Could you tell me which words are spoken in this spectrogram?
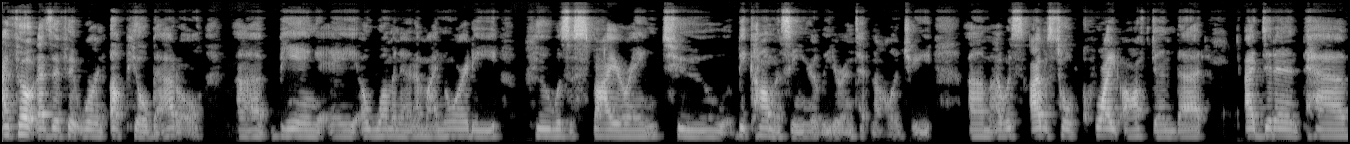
I felt as if it were an uphill battle. Uh, being a, a woman and a minority who was aspiring to become a senior leader in technology, um, I was I was told quite often that I didn't have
